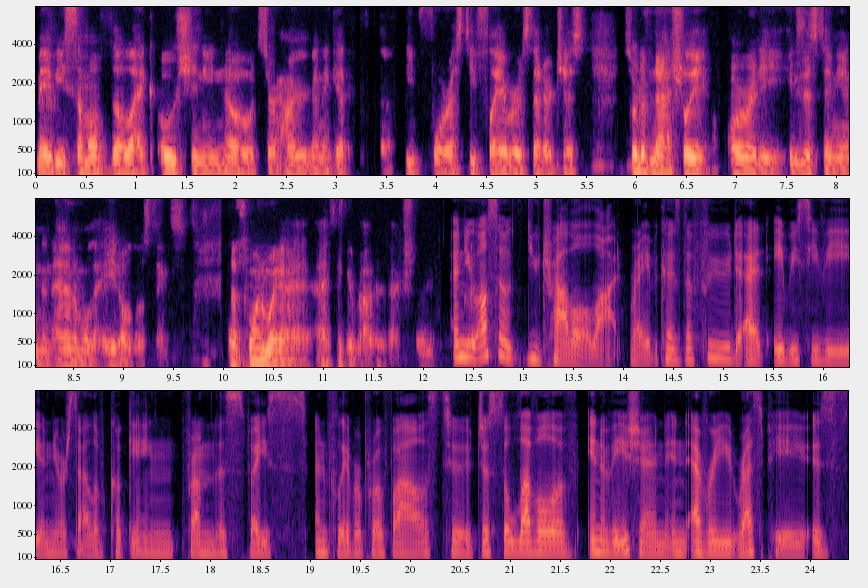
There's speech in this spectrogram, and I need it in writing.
maybe some of the like oceany notes or how you're going to get deep foresty flavors that are just sort of naturally already existing in an animal that ate all those things. That's one way I, I think about it actually. And you also you travel a lot right? Because the food at abcv and your style of cooking from the spice and flavor profiles to just the level of innovation in every recipe is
